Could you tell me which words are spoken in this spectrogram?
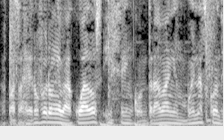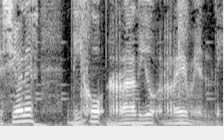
los pasajeros fueron evacuados y se encontraban en buenas condiciones, dijo Radio Rebelde.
